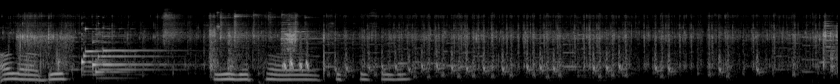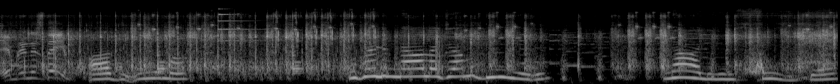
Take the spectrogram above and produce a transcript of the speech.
Al abi. Şöyle parça keselim. Emrinizdeyim. Abi uyuma. Bu bölüm ne alacağımı bilmiyorum. Ne alayım sizce?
